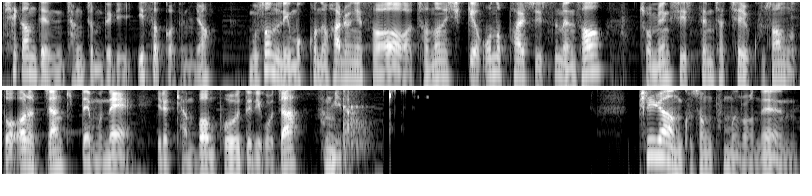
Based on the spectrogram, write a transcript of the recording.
체감되는 장점들이 있었거든요. 무선 리모컨을 활용해서 전원을 쉽게 온오프 할 수 있으면서 조명 시스템 자체를 구성한 것도 어렵지 않기 때문에 이렇게 한번 보여드리고자 합니다. 필요한 구성품으로는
